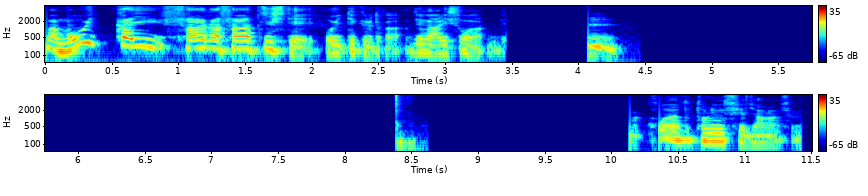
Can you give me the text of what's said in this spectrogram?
まあ、もう一回サーがサーチして置いてくるとか、全然ありそうなんで。うん。まあ、こうなるとトリンス邪魔なんですよね。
